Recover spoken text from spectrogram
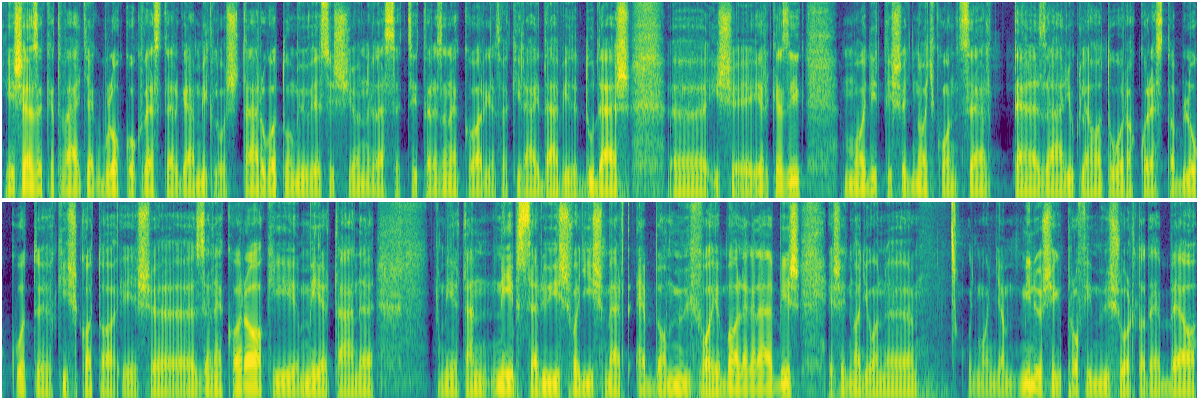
és ezeket váltják blokkok Vesztergán Miklós tárogatóművész is jön, lesz egy citerezenekar, illetve Király Dávid Dudás is érkezik. Majd itt is egy nagy koncert zárjuk le 6 órakor ezt a blokkot Kiskata és zenekara, aki méltán méltán népszerű is, vagy ismert ebbe a műfajba legalábbis, és egy nagyon hogy mondjam, minőségi profi műsort ad ebbe, a,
